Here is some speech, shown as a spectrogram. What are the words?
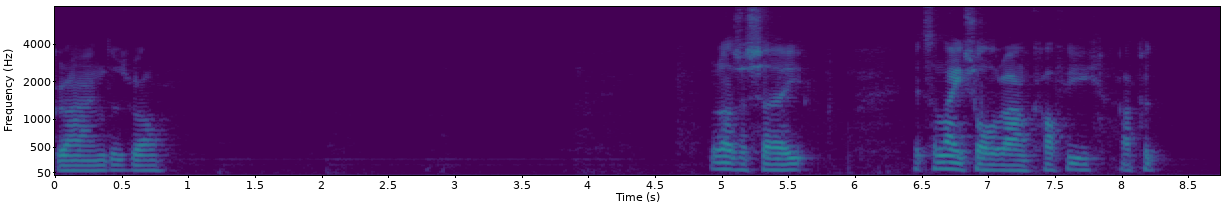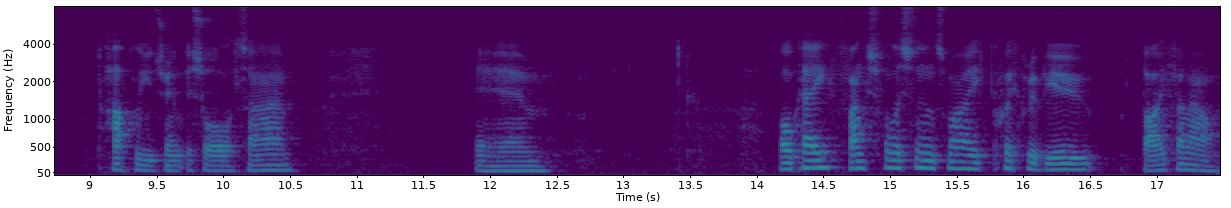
grind as well. But as I say, it's a nice all round coffee. I could happily drink this all the time. Um, okay, thanks for listening to my quick review. Bye for now.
